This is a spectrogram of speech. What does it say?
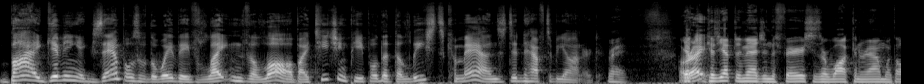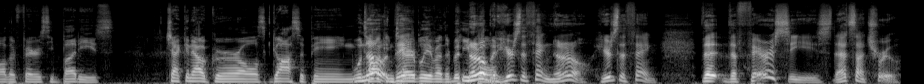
by giving examples of the way they've lightened the law by teaching people that the least commands didn't have to be honored. Right. All right? Because you have to imagine the Pharisees are walking around with all their Pharisee buddies, checking out girls, gossiping, talking they- terribly of other but people. No, no, but here's the thing. No, no, no. Here's the thing. The the Pharisees, that's not true.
